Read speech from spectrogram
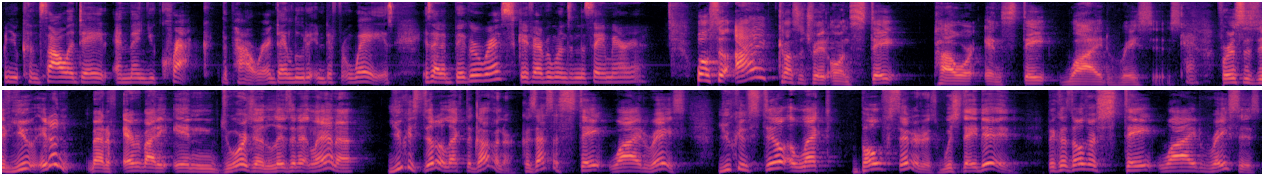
when you consolidate and then you crack the power and dilute it in different ways? Is that a bigger risk if everyone's in the same area? Well, so I concentrate on state power and statewide races. Okay. For instance, if you it doesn't matter if everybody in Georgia lives in Atlanta, you can still elect the governor because that's a statewide race. You can still elect both senators, which they did, because those are statewide races.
